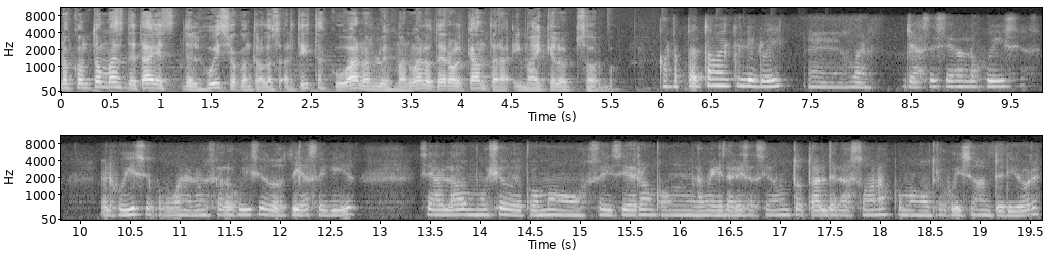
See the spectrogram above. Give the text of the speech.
nos contó más detalles del juicio contra los artistas cubanos Luis Manuel Otero Alcántara y Michael Obsorbo. Con respecto a Michael y Luis, eh, bueno, ya se hicieron los juicios el juicio, porque bueno, era un solo juicio, dos días seguidos. Se ha hablado mucho de cómo se hicieron con la militarización total de las zonas, como en otros juicios anteriores.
